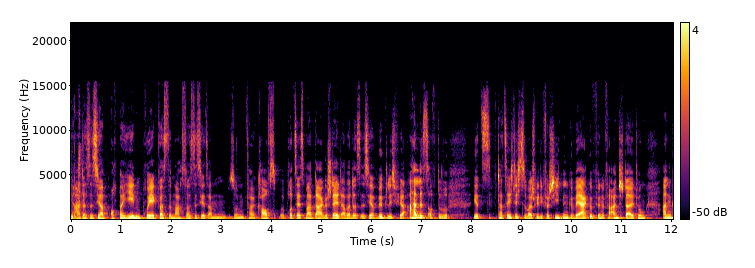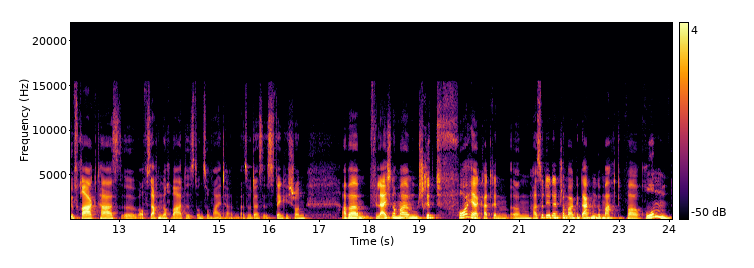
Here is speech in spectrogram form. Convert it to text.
Ja, Beispiel. das ist ja auch bei jedem Projekt, was du machst. Du hast es jetzt am so einem Verkaufsprozess mal dargestellt, aber das ist ja wirklich für alles, ob du jetzt tatsächlich zum Beispiel die verschiedenen Gewerke für eine Veranstaltung angefragt hast, äh, auf Sachen noch wartest und so weiter. Also das ist, denke ich, schon. Aber vielleicht noch mal einen Schritt vorher, Katrin. Ähm, hast du dir denn schon mal Gedanken gemacht, warum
